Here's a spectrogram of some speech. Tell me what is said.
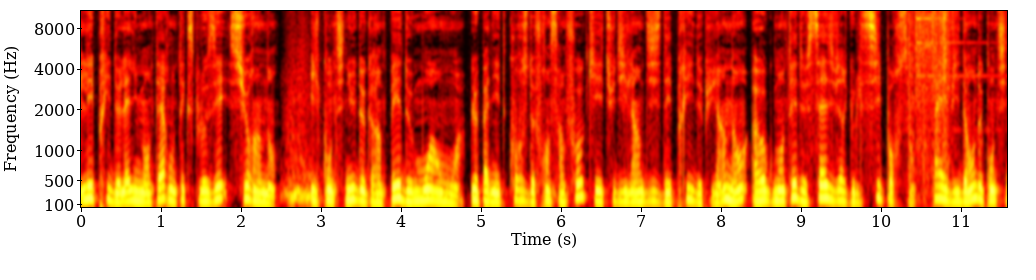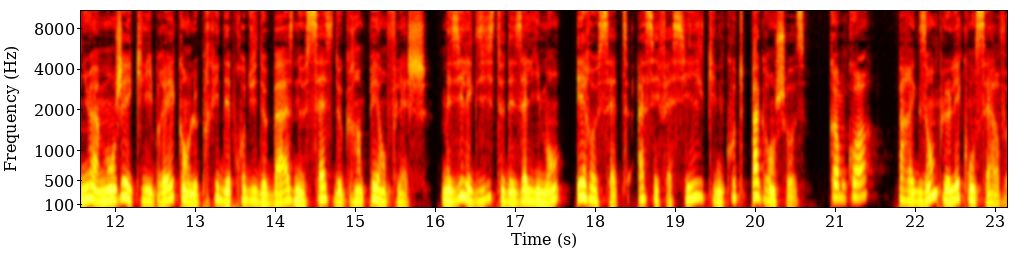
les prix de l'alimentaire ont explosé sur un an. Ils continuent de grimper de mois en mois. Le panier de courses de France Info, qui étudie l'indice des prix depuis un an, a augmenté de 16,6%. Pas évident de continuer à manger équilibré quand le prix des produits de base ne cesse de grimper en flèche mais il existe des aliments et recettes assez faciles qui ne coûtent pas grand-chose. Comme quoi? Par exemple, les conserves.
